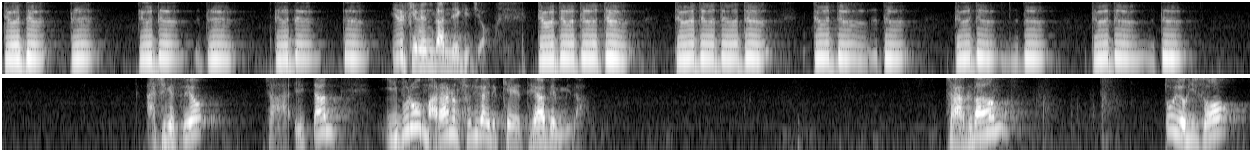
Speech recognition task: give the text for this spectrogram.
드드 드 드드 드 드드 드 이렇게 된다는 얘기죠. 드드 드드 드드 드드 드드 드 드드 드 드드 드 아시겠어요? 자, 일단 입으로 말하는 소리가 이렇게 돼야 됩니다. 자, 그 다음 또 여기서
